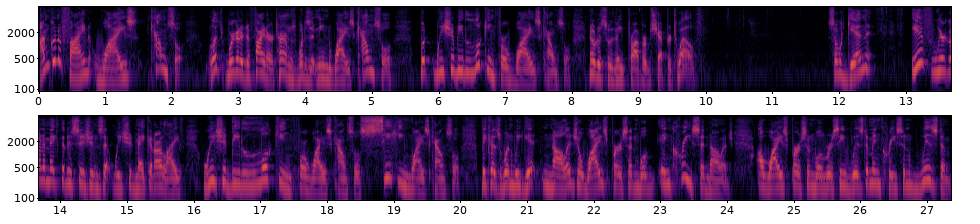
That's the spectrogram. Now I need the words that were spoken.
I'm going to find wise counsel. Let's, we're going to define our terms. What does it mean, wise counsel? But we should be looking for wise counsel. Notice with me Proverbs chapter 12. So, again, if we're going to make the decisions that we should make in our life, we should be looking for wise counsel, seeking wise counsel. Because when we get knowledge, a wise person will increase in knowledge. A wise person will receive wisdom, increase in wisdom.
